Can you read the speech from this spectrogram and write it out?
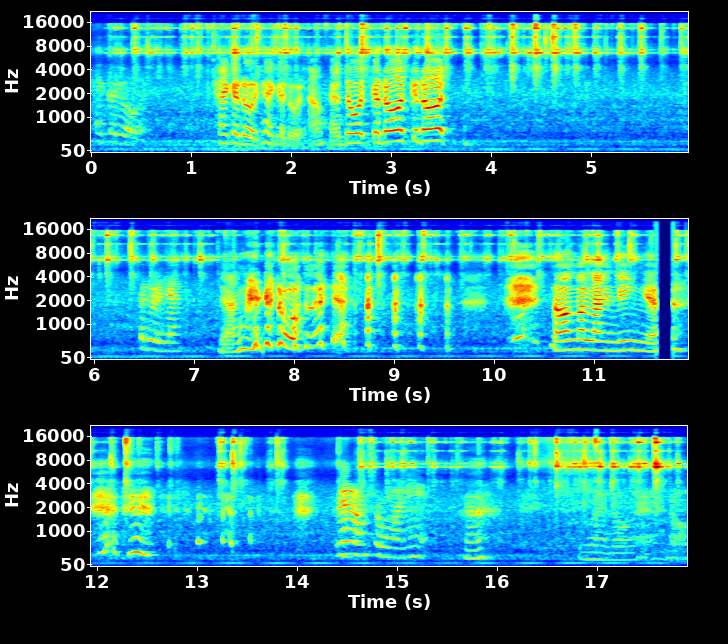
ให้กระโดด ใครกระโดด ใครกระโดด เอากระโดด กระโดด กระโดด กระโดดยัง ยังไม่กระโดดเลย น้องกำลังนิ่งไงแม่ลองโชว์มานี่ ฮะมาน้องอะน้อง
